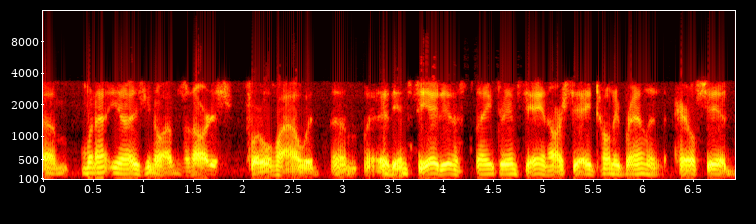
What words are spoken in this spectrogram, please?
um, when I you know, as you know, I was an artist for a while with um, at MCA, did a thing for MCA and RCA, Tony Brown and Harold Shedd,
